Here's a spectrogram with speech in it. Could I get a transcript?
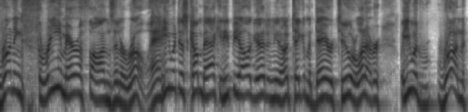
running three marathons in a row. And he would just come back and he'd be all good and, you know, take him a day or two or whatever. But he would run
